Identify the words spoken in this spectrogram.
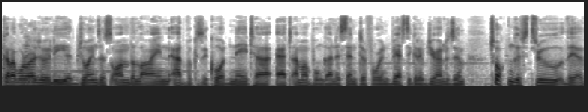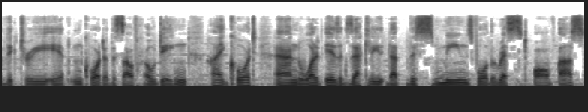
Karabo Rajuili joins us on the line, advocacy coordinator at Amabhungane Center for Investigative Journalism, talking us through their victory in court at the South Gauteng High Court and what it is exactly that this means for the rest of us.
